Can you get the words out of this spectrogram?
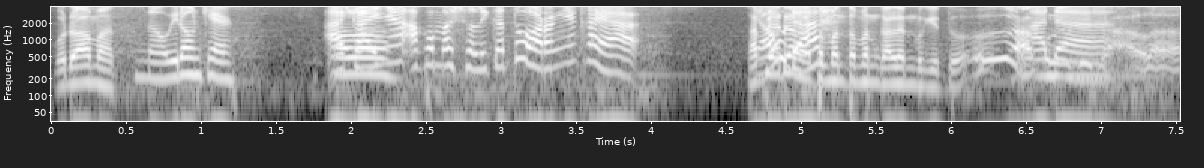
Bodo amat. no, we don't care. Ah, Kalau- kayaknya aku sama Shalika tuh orangnya kayak Tapi Ya ada udah. teman-teman kalian begitu? Eh, aku Ada. galau.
